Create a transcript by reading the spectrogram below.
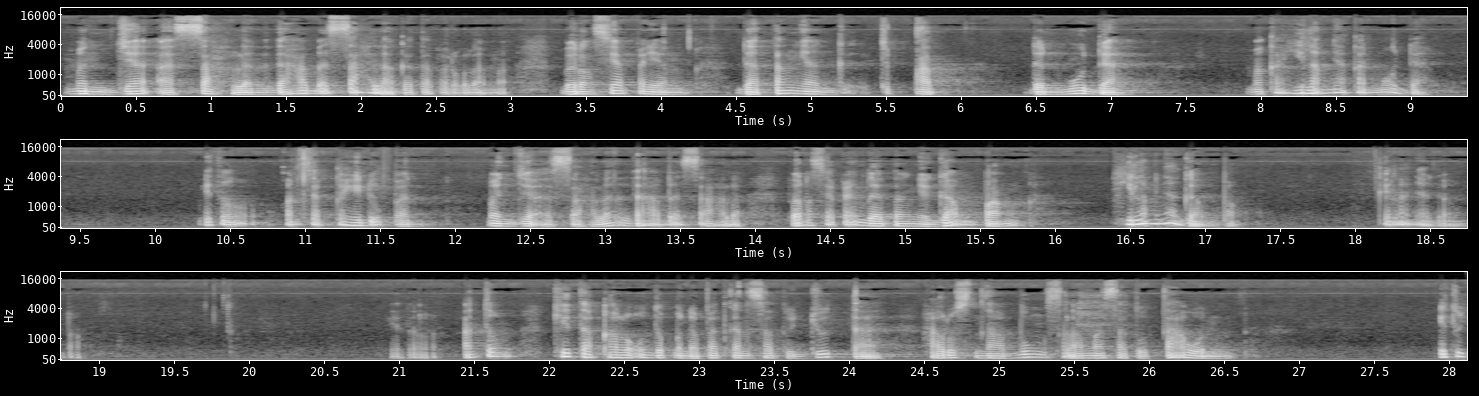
Menja'a sahlan, dahaba sahla kata para ulama. Barang siapa yang datangnya cepat dan mudah, maka hilangnya akan mudah. Itu konsep kehidupan. Menja'a sahla, dahaba sahla. Barang siapa yang datangnya gampang, hilangnya gampang. Hilangnya gampang. Gitu loh. Antum kita kalau untuk mendapatkan satu juta harus nabung selama satu tahun. Itu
